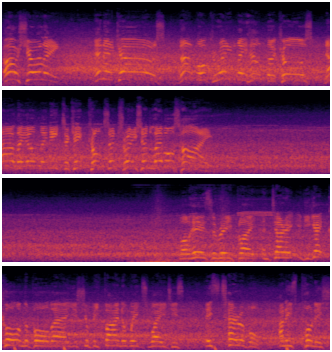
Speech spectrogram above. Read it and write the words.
Oh, surely. In it goes. That will greatly help the cause. Now they only need to keep concentration levels high. Well, here's the replay. And Derek, if you get caught on the ball there, you should be fined a week's wages. It's terrible, and he's punished.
